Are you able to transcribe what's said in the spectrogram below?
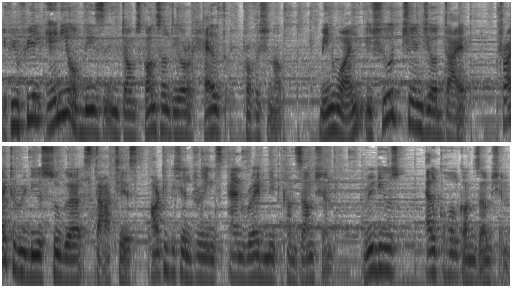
If you feel any of these symptoms, consult your health professional. Meanwhile, you should change your diet. Try to reduce sugar, starches, artificial drinks, and red meat consumption. Reduce alcohol consumption.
